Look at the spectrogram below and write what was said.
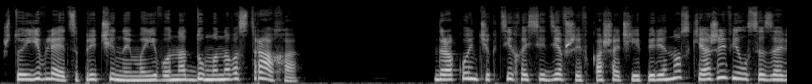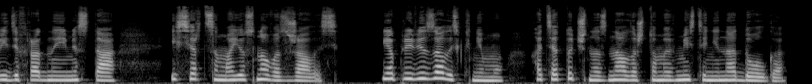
что и является причиной моего надуманного страха? Дракончик, тихо сидевший в кошачьей переноске, оживился, завидев родные места, и сердце мое снова сжалось. Я привязалась к нему, хотя точно знала, что мы вместе ненадолго.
